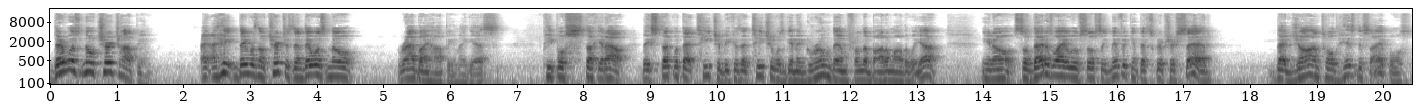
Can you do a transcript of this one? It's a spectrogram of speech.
there was no church hopping. I, I hate there was no churches then. There was no rabbi hopping, I guess. People stuck it out. They stuck with that teacher because that teacher was going to groom them from the bottom all the way up. You know, so that is why it was so significant that scripture said that John told his disciples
